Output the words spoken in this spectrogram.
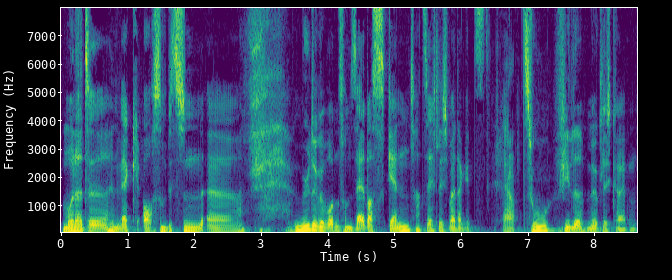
Monate hinweg auch so ein bisschen äh, müde geworden vom selber Scannen tatsächlich, weil da gibt es ja. zu viele Möglichkeiten.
